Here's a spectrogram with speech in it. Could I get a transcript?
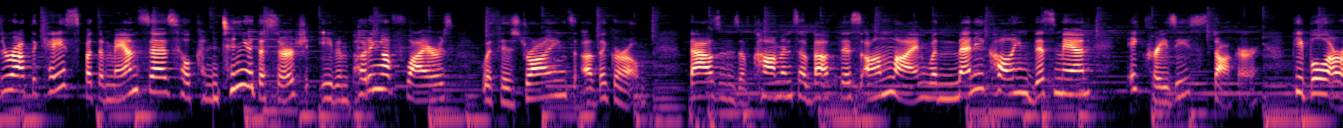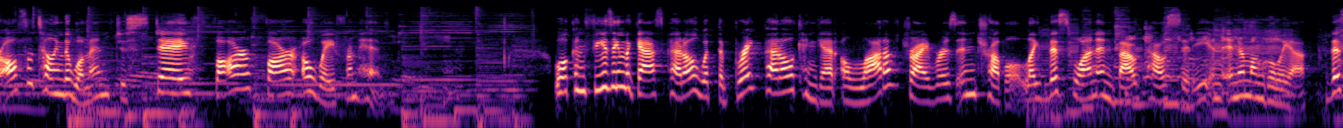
threw out the case, but the man says he'll continue the search, even putting up flyers with his drawings of the girl. Thousands of comments about this online, with many calling this man a crazy stalker. People are also telling the woman to stay far, far away from him. Well, confusing the gas pedal with the brake pedal can get a lot of drivers in trouble, like this one in Baotou City in Inner Mongolia. This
